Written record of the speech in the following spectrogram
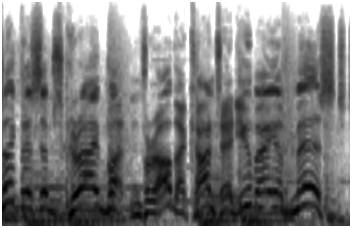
Click the subscribe button for all the content you may have missed.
